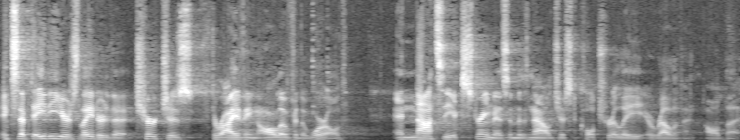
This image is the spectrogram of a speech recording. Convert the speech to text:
Except 80 years later, the church is thriving all over the world, and Nazi extremism is now just culturally irrelevant, all but.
